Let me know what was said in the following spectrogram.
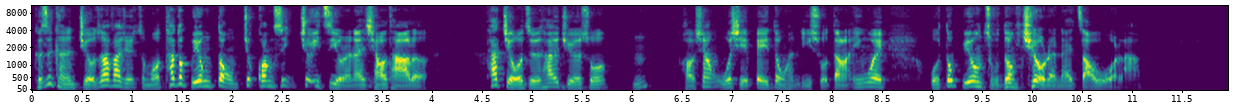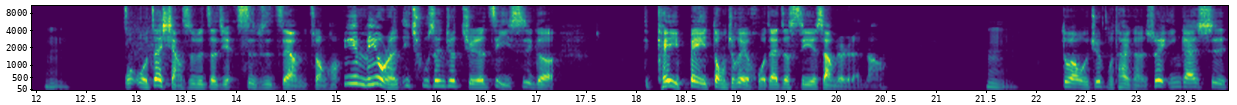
可是可能久之后发觉怎么他都不用动，就光是就一直有人来敲他了。他久了之后他会觉得说，嗯，好像我写被动很理所当然，因为我都不用主动 就有人来找我啦。嗯，我我在想是不是这件是不是这样的状况？因为没有人一出生就觉得自己是个可以被动就可以活在这世界上的人啊。嗯。对啊，我觉得不太可能，所以应该是，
